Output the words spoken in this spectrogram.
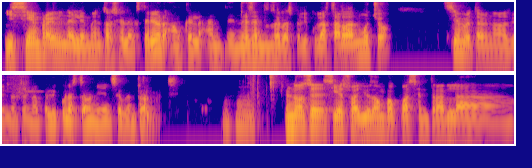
Y siempre hay un elemento hacia el exterior, aunque en ese entonces las películas tardan mucho, siempre terminamos viendo una película estadounidense eventualmente. Uh -huh. No sé si eso ayuda un poco a centrar la,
